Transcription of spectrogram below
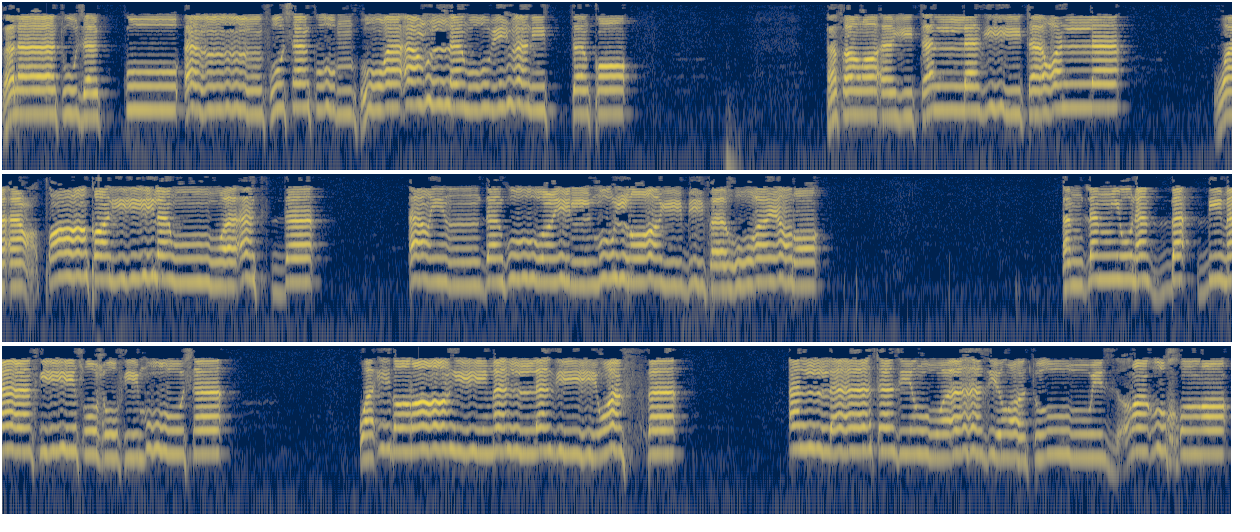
فلا تزكوا أنفسكم هو أعلم بمن اتقى. أفرأيت الذي تولى وأعطى قليلا وأكدى أعنده علم الغيب فهو يرى. أم لم ينبأ بما في صحف موسى؟ وإبراهيم الذي وفى ألا تزر وازرة وزر أخرى.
